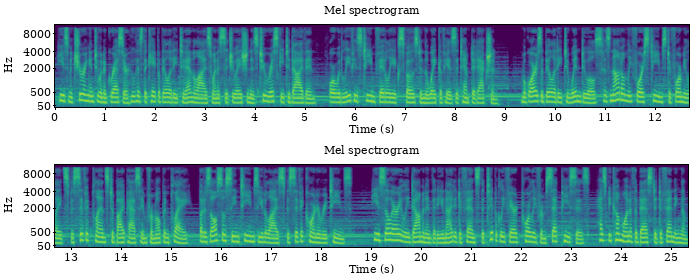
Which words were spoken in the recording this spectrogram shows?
He is maturing into an aggressor who has the capability to analyze when a situation is too risky to dive in, or would leave his team fatally exposed in the wake of his attempted action. Maguire's ability to win duels has not only forced teams to formulate specific plans to bypass him from open play, but has also seen teams utilize specific corner routines. He is so aerially dominant that a United defense that typically fared poorly from set pieces has become one of the best at defending them.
